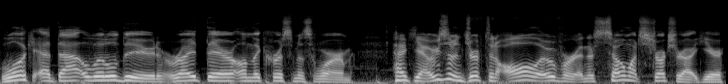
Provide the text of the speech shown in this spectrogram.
look at that little dude right there on the Christmas worm. Heck yeah, we've just been drifting all over and there's so much structure out here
